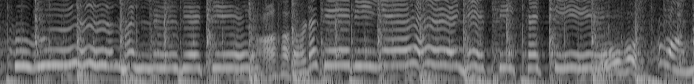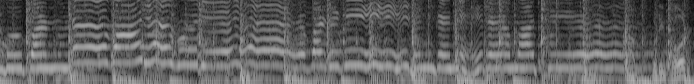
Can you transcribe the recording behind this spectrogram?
தும்பப்பூவு மல்லு வேட்டி ஆஹா. தொடகேரிய ஏத்தி கட்டி. வம்பு பண்ண வார ஒரே வழுவிடுங்க நேரமாச்சு அப்படி போடு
